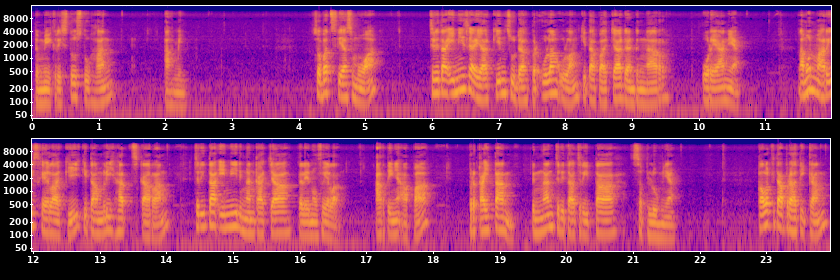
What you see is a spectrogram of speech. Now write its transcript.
Demi Kristus Tuhan, amin. Sobat setia semua, cerita ini saya yakin sudah berulang-ulang kita baca dan dengar ureannya. Namun mari sekali lagi kita melihat sekarang cerita ini dengan kaca telenovela. Artinya apa? Berkaitan dengan cerita-cerita sebelumnya. Kalau kita perhatikan,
